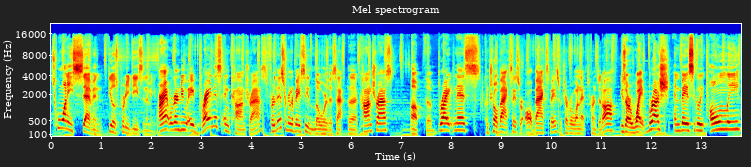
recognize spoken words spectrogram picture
27 feels pretty decent to me. All right, we're gonna do a brightness and contrast. For this, we're gonna basically lower this contrast up the brightness, control backspace or alt backspace, whichever one that turns it off. Use our white brush and basically only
